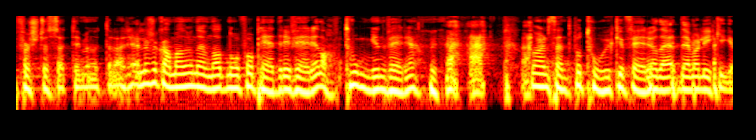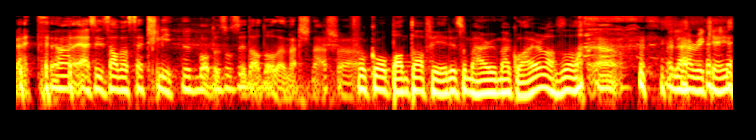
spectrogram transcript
første 70 minutter der. Eller så kan man jo nevne at nå får Peder i ferie, da. Tvungen ferie. Nå er han sendt på to uker ferie, og det, det var like greit. Jeg, jeg syns han har sett sliten ut både Sociedad og den matchen her, så Får ikke håpe han tar ferie som Harry Maguire, da. Så ja. Eller Harry Kane.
